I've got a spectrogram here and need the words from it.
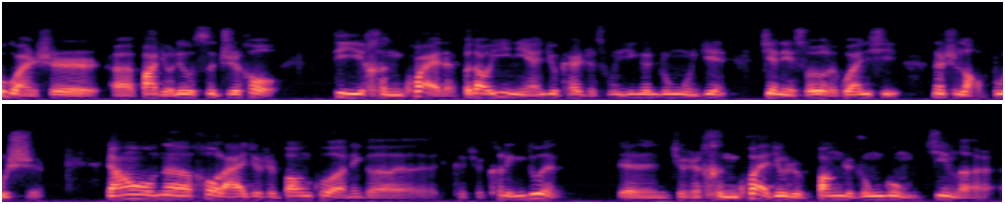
不管是呃八九六四之后，第很快的不到一年就开始重新跟中共建建立所有的关系，那是老布什。然后呢，后来就是包括那个就是克林顿，嗯，就是很快就是帮着中共进了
